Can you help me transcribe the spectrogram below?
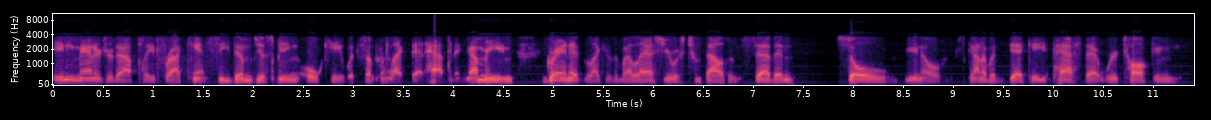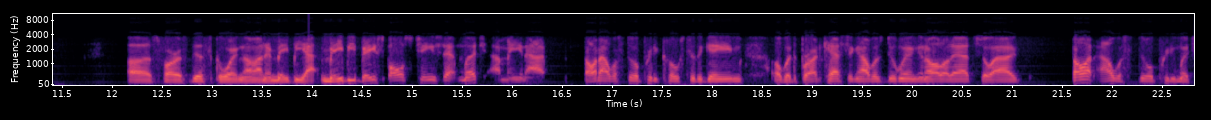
Any manager that I played for, I can't see them just being okay with something like that happening. I mean, granted, like my last year was 2007, so you know it's kind of a decade past that we're talking uh, as far as this going on, and maybe maybe baseball's changed that much. I mean, I thought I was still pretty close to the game uh, with the broadcasting I was doing and all of that. So I thought I was still pretty much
